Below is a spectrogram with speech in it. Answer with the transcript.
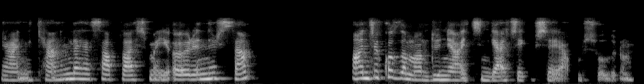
yani kendimle hesaplaşmayı öğrenirsem ancak o zaman dünya için gerçek bir şey yapmış olurum.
